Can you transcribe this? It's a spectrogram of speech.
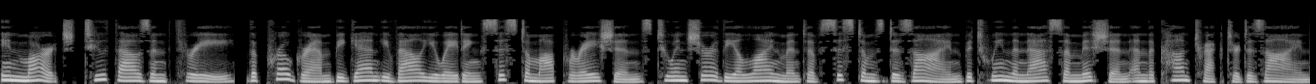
In March 2003, the program began evaluating system operations to ensure the alignment of systems design between the NASA mission and the contractor design.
